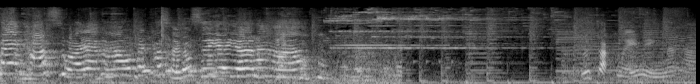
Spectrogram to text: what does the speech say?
แม่ค้าสวยอะคะแม่ค้าสวยต้องซื้อเยอะๆนะคะ รู้จักเหมยหนิงนะคะ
